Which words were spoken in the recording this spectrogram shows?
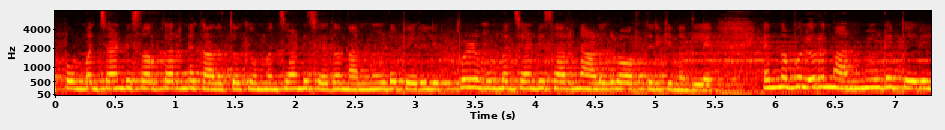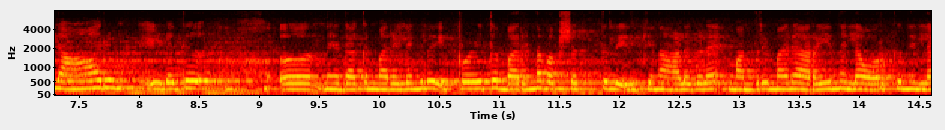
ഇപ്പോൾ ഉമ്മൻചാണ്ടി സർക്കാരിന്റെ കാലത്തൊക്കെ ഉമ്മൻചാണ്ടി ചെയ്ത നന്മയുടെ പേരിൽ ഇപ്പോഴും ഉമ്മൻചാണ്ടി സാറിനെ ആളുകൾ ഓർത്തിരിക്കുന്നില്ലേ എന്നപോലെ ഒരു നന്മയുടെ പേരിൽ ആരും ഇടത് നേതാക്കന്മാരെ അല്ലെങ്കിൽ ഇപ്പോഴത്തെ ഭരണപക്ഷത്തിൽ ഇരിക്കുന്ന ആളുകളെ മന്ത്രിമാരെ അറിയുന്നില്ല ഓർക്കുന്നില്ല.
